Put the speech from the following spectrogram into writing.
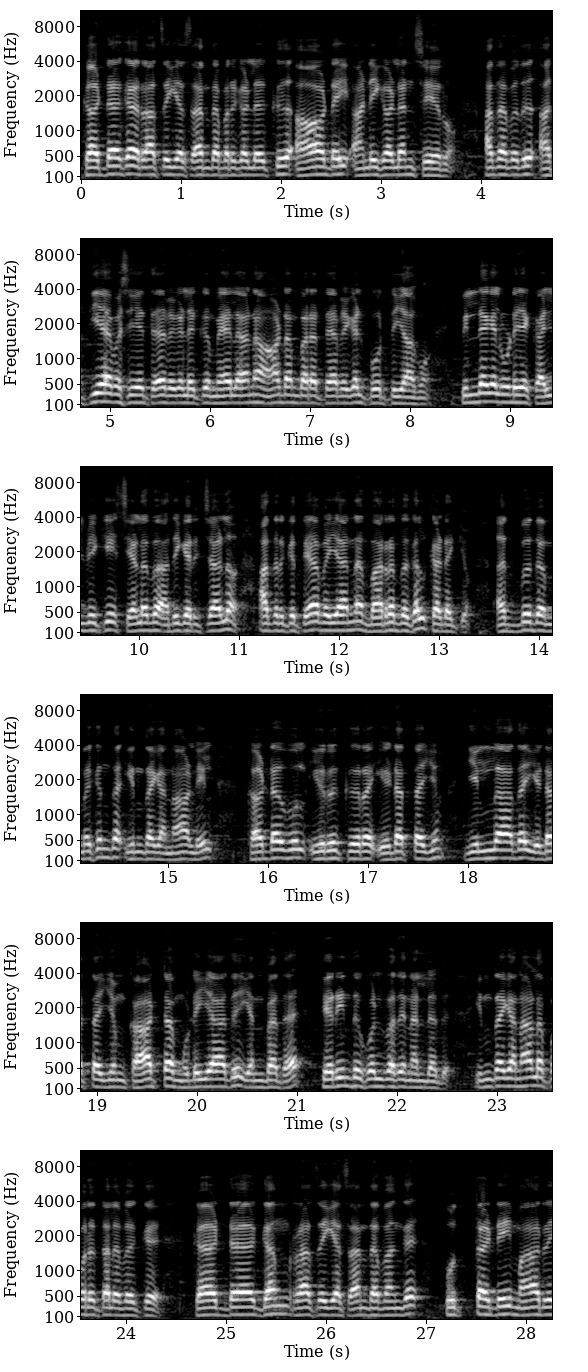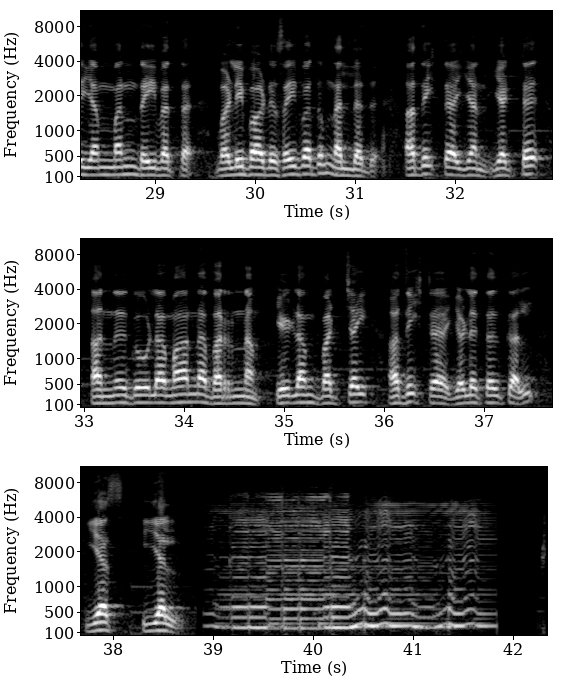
கடக ராசியை சார்ந்தவர்களுக்கு ஆடை அணிகலன் சேரும். அதாவது அத்தியாவசிய தேவைகளுக்கு மேலான ஆடம்பர தேவைகள் பூர்த்தியாகும். பிள்ளைகளுடைய கல்விக்கு செலவு அதிகரித்தாலும் அதற்கு தேவையான வரவுகள் கிடைக்கும். அற்புதம் மிகுந்த இன்றைய நாளில் கடவுள் இருக்கிற இடத்தையும் இல்லாத இடத்தையும் காட்ட முடியாது என்பதை தெரிந்து கொள்வது நல்லது. இன்றைய நாளை பொறுத்தளவுக்கு கடகம் ராசியை சார்ந்தவங்க புத்தடி மாரியம்மன் தெய்வத்தை வழிபாடு செய்வதும் நல்லது. அதிர்ஷ்ட எண் எட்டு சமான வர்ணம் இளம் பச்சை அதிர்ஷ்ட எழுத்துக்கள் எஸ் எல்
